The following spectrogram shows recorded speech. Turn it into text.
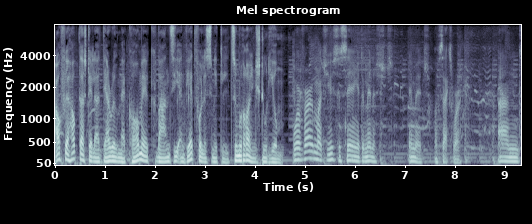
Auch für Hauptdarsteller Daryl McCormack waren sie ein wertvolles Mittel zum Rollenstudium. We're very much used to seeing a diminished image of sex work. And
